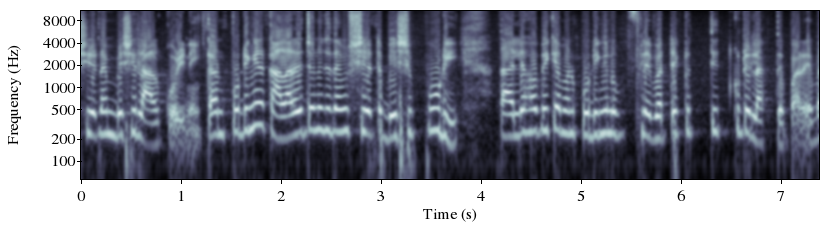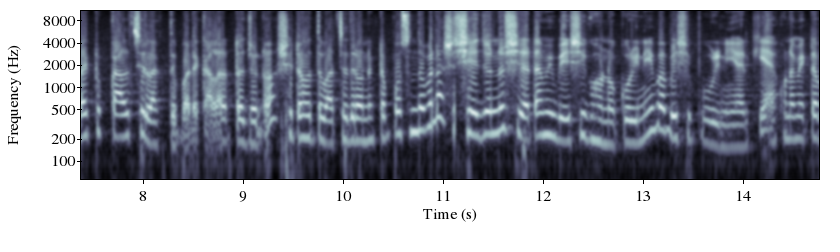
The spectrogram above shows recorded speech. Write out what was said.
শিরাটা আমি বেশি লাল করিনি। কারণ পুডিংয়ের কালারের জন্য যদি আমি শিরাটা বেশি পুড়ি, তাহলে হবে কি আমার পুডিংয়ের ফ্লেভারটা একটু তিতকুটে লাগতে পারে বা একটু কালচে লাগতে পারে কালারটার জন্য। সেটা হয়তো বাচ্চাদের অনেকটা পছন্দ হবে না। সেই জন্য শিরাটা আমি বেশি ঘন করিনি বা বেশি পুড়িনি আর কি। এখন আমি একটা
